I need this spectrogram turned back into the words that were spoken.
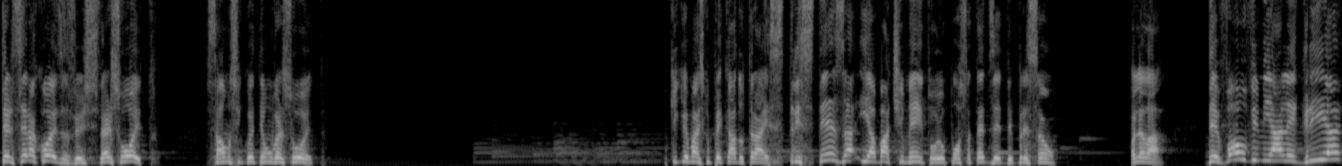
Terceira coisa, verso 8. Salmo 51, verso 8. O que, que mais que o pecado traz? Tristeza e abatimento, ou eu posso até dizer depressão. Olha lá, devolve-me a alegria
